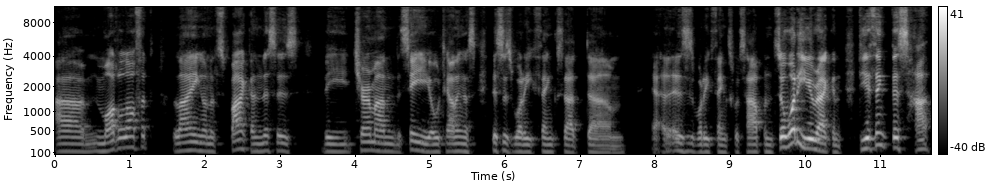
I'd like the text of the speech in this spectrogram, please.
um, model of it lying on its back. And this is the chairman, the CEO, telling us this is what he thinks that um, this is what he thinks what's happened. So, what do you reckon? Do you think this ha-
